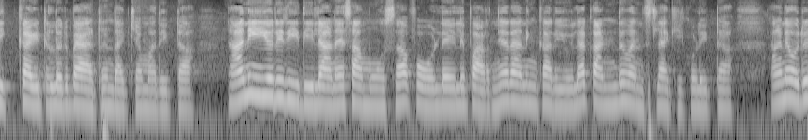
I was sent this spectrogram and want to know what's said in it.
തിക്കായിട്ടുള്ളൊരു ബാറ്റർ ഉണ്ടാക്കിയാൽ മതി കേട്ടോ. ഞാൻ ഈ ഒരു രീതിയിലാണ് സമൂസ ഫോൾഡ് ചെയ്യൽ പറഞ്ഞു തരാൻ എനിക്ക് അറിയില്ല കണ്ട് മനസ്സിലാക്കിക്കൊള്ളിട്ട അങ്ങനെ ഒരു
